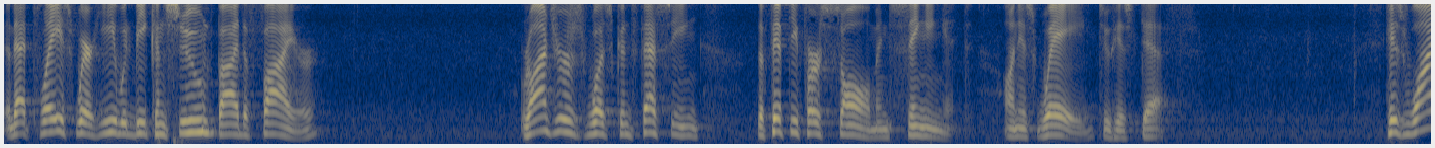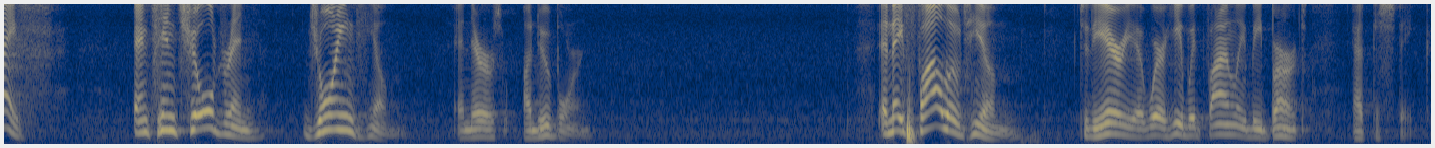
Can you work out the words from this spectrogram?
and that place where he would be consumed by the fire, Rogers was confessing the 51st Psalm and singing it on his way to his death. His wife and 10 children joined him, and there's a newborn. And they followed him to the area where he would finally be burnt at the stake.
